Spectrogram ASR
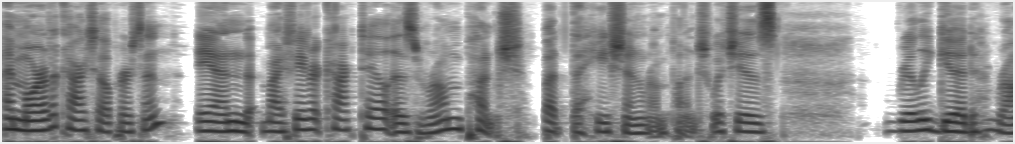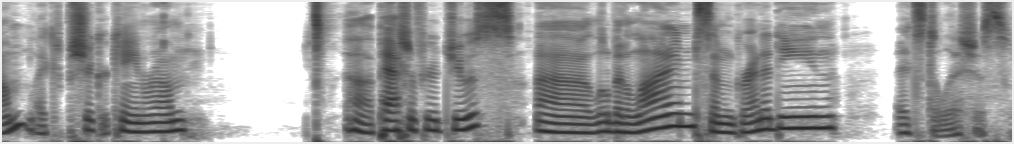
I'm more of a cocktail person, and my favorite cocktail is rum punch, but the Haitian rum punch, which is really good rum, like sugarcane rum, uh, passion fruit juice, uh, a little bit of lime, some grenadine. It's delicious.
